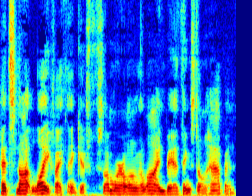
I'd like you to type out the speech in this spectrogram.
It's not life i think if somewhere along the line bad things don't happen.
